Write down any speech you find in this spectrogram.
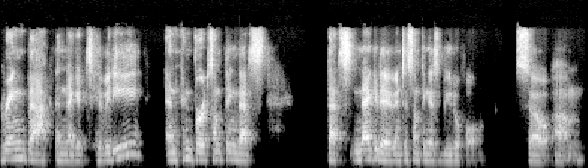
bring back the negativity and convert something that's that's negative into something that's beautiful. So um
